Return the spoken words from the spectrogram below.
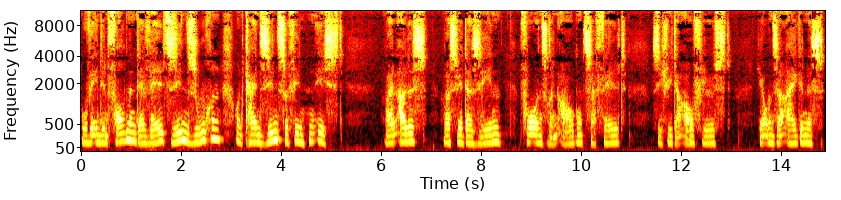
wo wir in den Formen der Welt Sinn suchen und kein Sinn zu finden ist, weil alles, was wir da sehen, vor unseren Augen zerfällt, sich wieder auflöst, ja unser eigenes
